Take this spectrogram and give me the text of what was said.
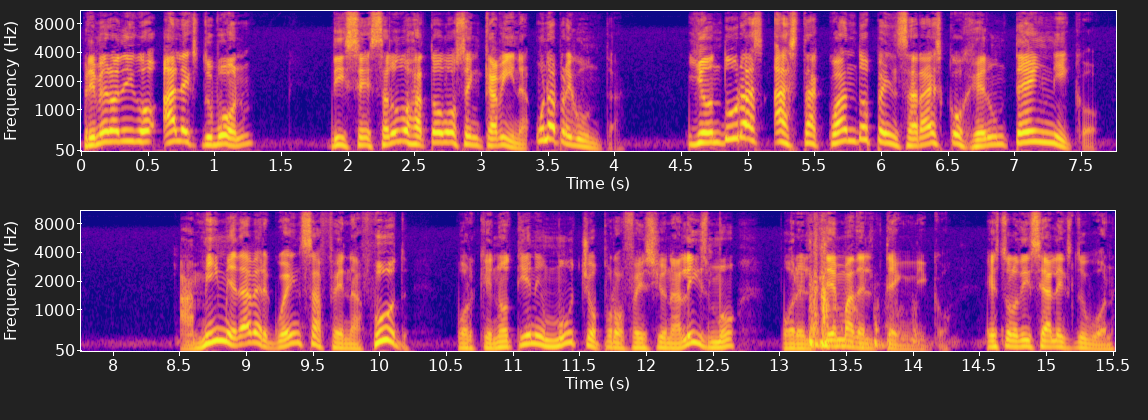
primero digo, Alex Dubón dice, saludos a todos en cabina. Una pregunta, ¿y Honduras hasta cuándo pensará escoger un técnico? A mí me da vergüenza FENAFUD porque no tienen mucho profesionalismo por el tema del técnico. Esto lo dice Alex Dubón.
